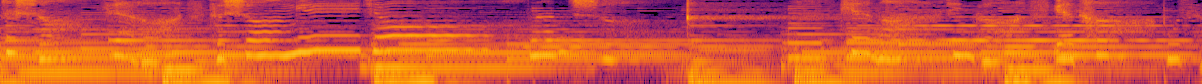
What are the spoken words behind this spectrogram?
日升月落，此生依旧难舍。铁马金戈也踏不碎，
